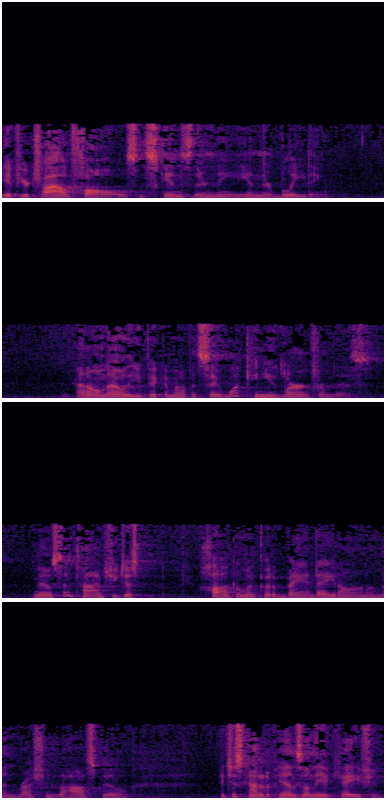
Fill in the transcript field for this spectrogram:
if your child falls and skins their knee and they're bleeding, I don't know that you pick them up and say, what can you learn from this? You know, sometimes you just hug them and put a band-aid on them and rush them to the hospital. It just kind of depends on the occasion.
